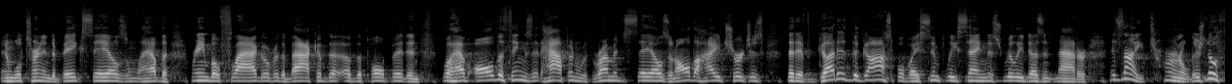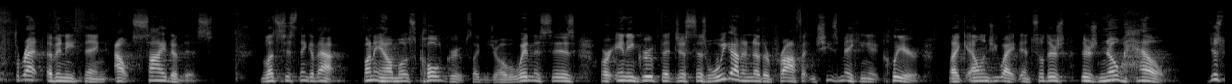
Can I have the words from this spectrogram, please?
and we'll turn into bake sales, and we'll have the rainbow flag over the back of the, of the pulpit, and we'll have all the things that happen with rummage sales and all the high churches that have gutted the gospel by simply saying this really doesn't matter. It's not eternal, there's no threat of anything outside of this. And let's just think of that. Funny how most cult groups, like the Jehovah Witnesses, or any group that just says, well, we got another prophet, and she's making it clear, like Ellen G. White. And so there's, there's no hell. Just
